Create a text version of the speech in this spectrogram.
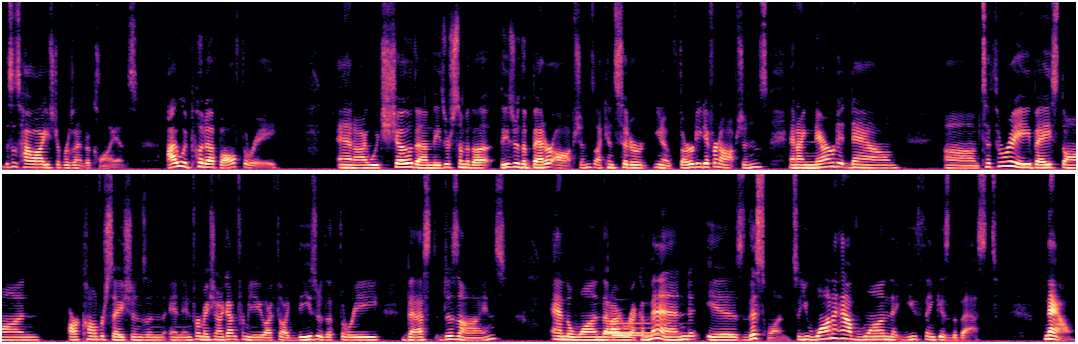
This is how I used to present to clients. I would put up all three and I would show them these are some of the these are the better options. I considered, you know, 30 different options and I narrowed it down um, to three based on our conversations and, and information I gotten from you. I feel like these are the three best designs. And the one that I recommend is this one. So you want to have one that you think is the best. Now,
